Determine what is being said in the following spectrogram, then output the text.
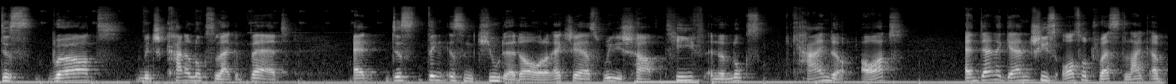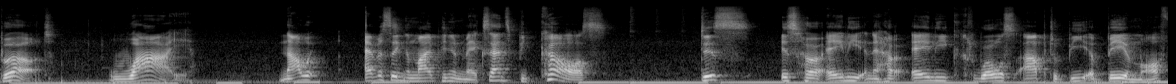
this bird which kind of looks like a bat and this thing isn't cute at all. It actually has really sharp teeth and it looks kind of odd. And then again, she's also dressed like a bird. Why? Now everything in my opinion makes sense because this is her Ailey and her Ailey grows up to be a behemoth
